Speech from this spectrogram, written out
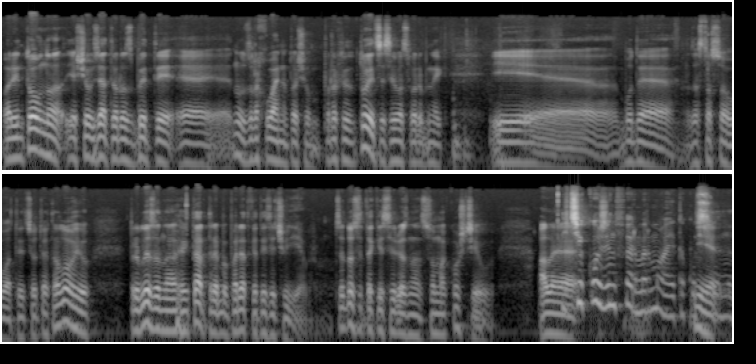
Орієнтовно, якщо взяти розбити, е, ну, з рахуванням того, що прокредитується сільгоспвиробник і е, буде застосовувати цю технологію, приблизно на гектар треба порядка тисячу євро. Це досить таки серйозна сума коштів. Але... І чи кожен фермер має таку Ні, суму?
